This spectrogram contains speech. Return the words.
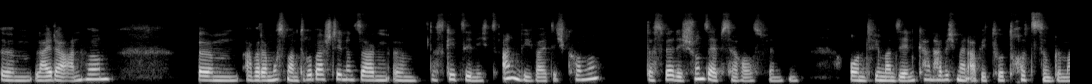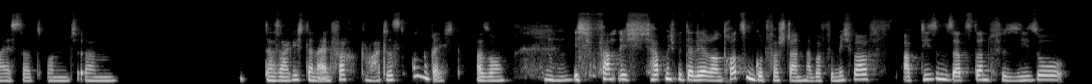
ähm, leider anhören. Ähm, aber da muss man drüber stehen und sagen, ähm, das geht sie nichts an, wie weit ich komme. Das werde ich schon selbst herausfinden. Und wie man sehen kann, habe ich mein Abitur trotzdem gemeistert. Und ähm, da sage ich dann einfach, du hattest Unrecht. Also mhm. ich fand, ich habe mich mit der Lehrerin trotzdem gut verstanden, aber für mich war ab diesem Satz dann für sie so,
